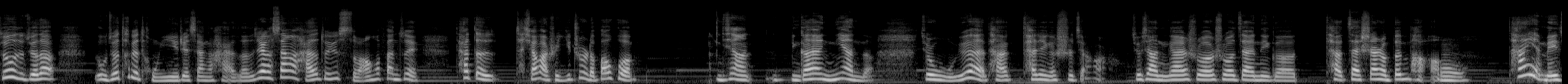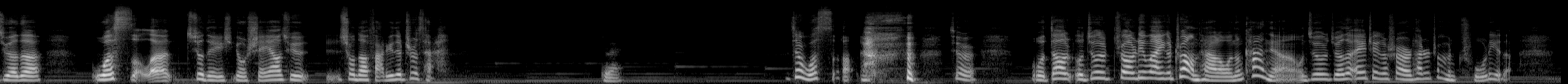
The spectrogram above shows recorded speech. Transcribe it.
所以我就觉得，我觉得特别统一这三个孩子。这个三个孩子对于死亡和犯罪，他的想法是一致的。包括你像你刚才你念的，就是五月他他这个视角，就像你刚才说说在那个他在山上奔跑，嗯，他也没觉得。我死了就得有谁要去受到法律的制裁？对，就是我死了，就是我到我就知道另外一个状态了。我能看见，我就觉得，哎，这个事儿他是这么处理的，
